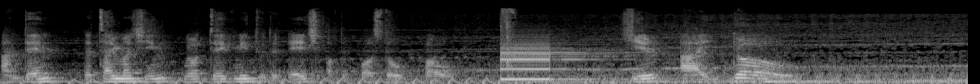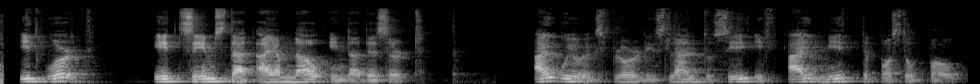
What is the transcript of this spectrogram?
and then the time machine will take me to the edge of the Apostle Paul. Here I go! It worked! It seems that I am now in the desert. I will explore this land to see if I meet the Apostle Paul.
